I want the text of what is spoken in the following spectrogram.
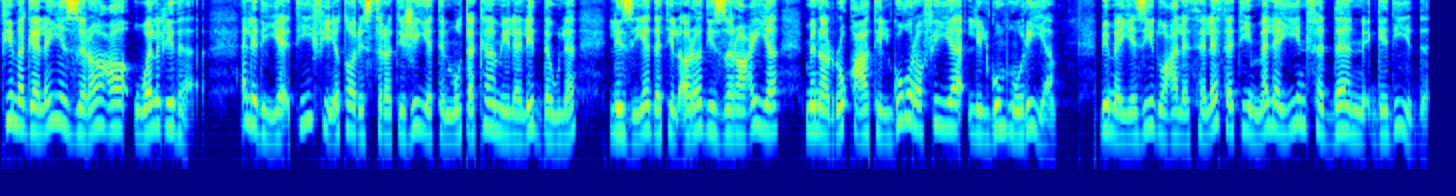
في مجالي الزراعة والغذاء الذي يأتي في إطار استراتيجية متكاملة للدولة لزيادة الأراضي الزراعية من الرقعة الجغرافية للجمهورية بما يزيد على ثلاثة ملايين فدان جديد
